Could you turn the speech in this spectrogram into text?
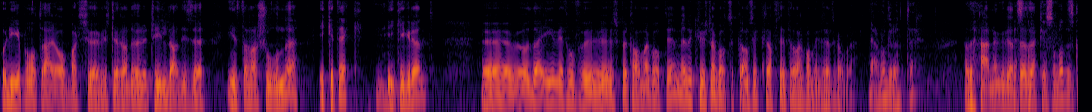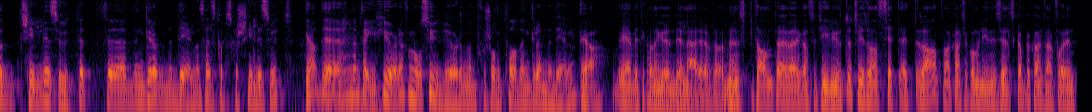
Hvor de på en måte er åpenbart serviceleverandører til da disse installasjonene. Ikke tech, ikke grønt. Uh, og det er Ingen vet hvorfor Spetalen har gått inn, men kursen har gått ganske kraftig etter at han kom inn i selskapet. Det er noe grønt der. Ja, det er noen grunn til Det snakkes om at det skal skilles ut et, eh, den grønne delen av selskapet skal skilles ut. Ja, det, Men de trenger ikke gjøre det, for nå synliggjør de for så vidt da, den grønne delen. Ja, Jeg vet ikke hva den grønne delen er. Men Spitalen pleier å være ganske tidlig ute. Så hvis man har sett et eller annet, man kanskje kommer inn i selskapet, kanskje man får en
